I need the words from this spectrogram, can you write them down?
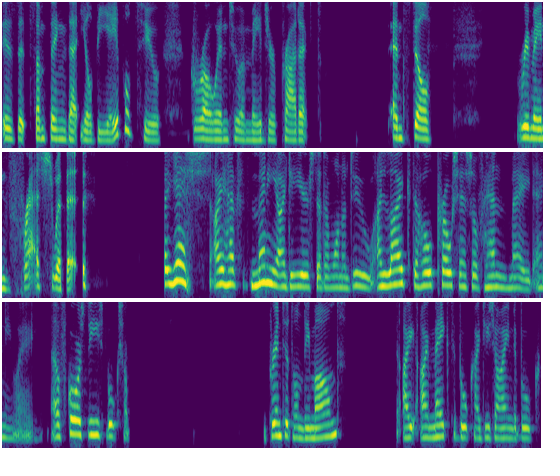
is it something that you'll be able to grow into a major product and still remain fresh with it? Uh, yes, I have many ideas that I want to do. I like the whole process of handmade anyway. Of course, these books are printed on demand. I, I make the book, I design the book.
